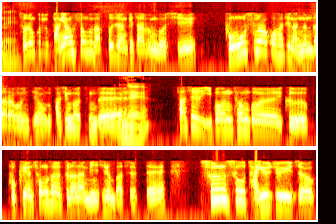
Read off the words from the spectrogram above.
네, 저는 그리고 방향성도 나쁘지 않게 잡은 것이 보수라고 하진 않는다라고 이제 언급하신 것 같은데 네, 사실 이번 선거의 그 국회의원 총선을 드러난 민심을 봤을 때 순수 자유주의적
